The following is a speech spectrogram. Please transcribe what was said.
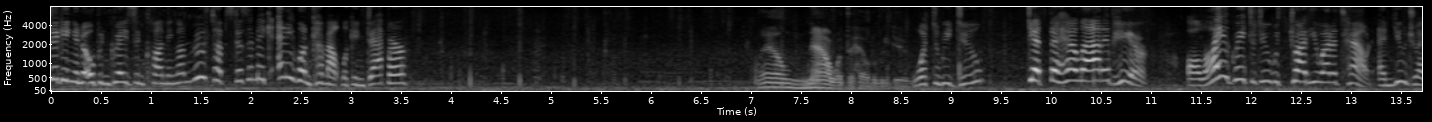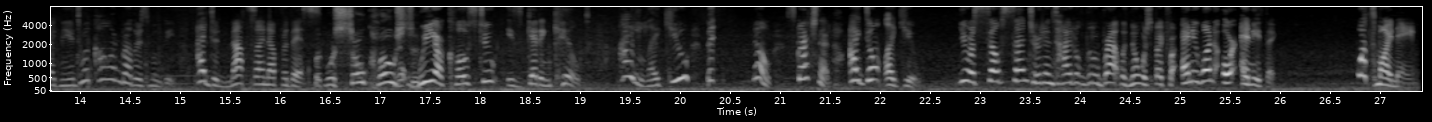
Digging in open graves and climbing on rooftops doesn't make anyone come out looking dapper. Well, now what the hell do we do? What do we do? Get the hell out of here! All I agreed to do was drive you out of town, and you dragged me into a Coen Brothers movie. I did not sign up for this. But we're so close What to. we are close to is getting killed. I like you, but no, scratch that. I don't like you. You're a self centered, entitled little brat with no respect for anyone or anything. What's my name?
